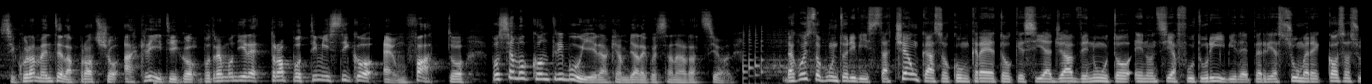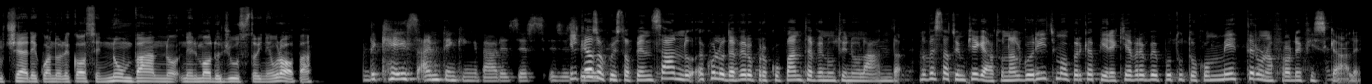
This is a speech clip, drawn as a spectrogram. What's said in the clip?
Sicuramente l'approccio acritico, potremmo dire troppo ottimistico, è un fatto. Possiamo contribuire a cambiare questa narrazione. Da questo punto di vista, c'è un caso concreto che sia già avvenuto e non sia futuribile per riassumere cosa succede quando le cose non vanno nel modo giusto in Europa? Il caso a cui sto pensando è quello davvero preoccupante avvenuto in Olanda, dove è stato impiegato un algoritmo per capire chi avrebbe potuto commettere una frode fiscale.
